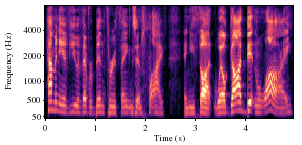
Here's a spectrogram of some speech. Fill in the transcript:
How many of you have ever been through things in life and you thought, well, God didn't lie,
